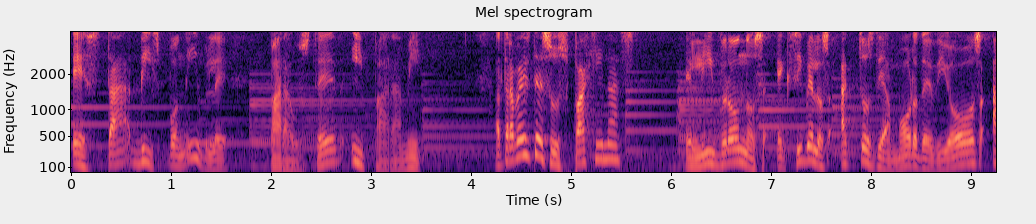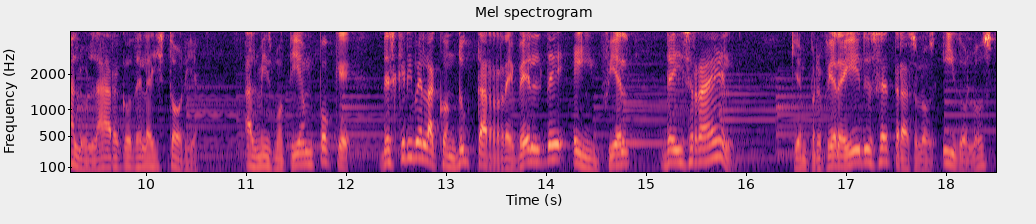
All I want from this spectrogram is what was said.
está disponible para usted y para mí. A través de sus páginas, el libro nos exhibe los actos de amor de Dios a lo largo de la historia, al mismo tiempo que describe la conducta rebelde e infiel de Israel, quien prefiere irse tras los ídolos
